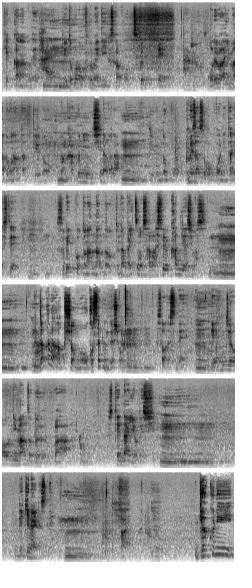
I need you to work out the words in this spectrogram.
結果なので、はい。っていうところも含めていくつかこう作って俺は今どうなんだっていうのを、まあ、確認しながら、自分のこう目指す方向に対してすべきこと何なんだろうってなんかいつも探してる感じがします、どうん。だからアクションも起こせるんでしょうね、そうですね、うん。現状に満足はしてないようですし、うん。できないですね。うん。はい。逆に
